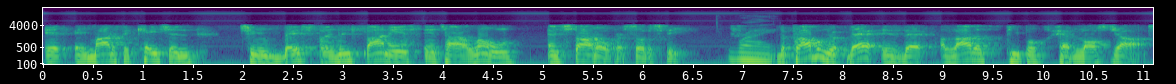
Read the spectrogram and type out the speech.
it a modification to basically refinance the entire loan and start over, so to speak. Right. The problem with that is that a lot of people have lost jobs.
